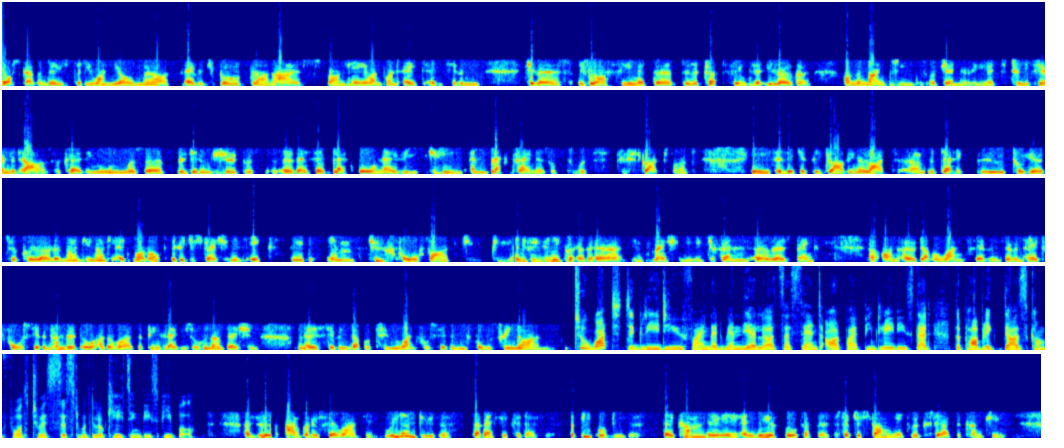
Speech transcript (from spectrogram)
Ross Govender, he's 31 year old male, average build, brown eyes, brown hair, 1.8, 87 kilos. He's last seen at the, the Thrupps Centre, Illovo, on the 19th of January at 2300 hours. The clothing worn was a blue denim shirt with, uh, they say black or navy jeans and black trainers with, with two stripes on it. He's allegedly driving a light um, metallic blue Toyota Corolla 1998 model. The registration is XZM245GP. And if you have any uh, information, you need to phone uh, Rosebank uh, on 0117784700 or otherwise the Pink Ladies Organisation on 0722147439. To what degree do you find that when the alerts are sent out by Pink Ladies that the public does come forth to assist with locating these people? Uh, look, I've got to say one thing. We don't do this. South Africa does this. The people do this. They come there, and we have built up a, such a strong network throughout the country.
